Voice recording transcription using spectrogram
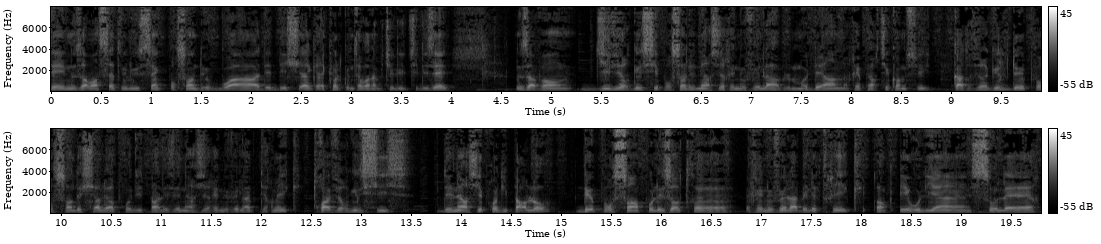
nous avons 7,5% de bois, des déchets agricoles que nous avons l'habitude d'utiliser. Nous avons 10,6% d'énergie renouvelable moderne répartie comme suit. 4,2% de chaleur produite par les énergies renouvelables thermiques. 3,6% d'énergie produite par l'eau, 2% pour les autres euh, renouvelables électriques, donc éolien, solaire,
